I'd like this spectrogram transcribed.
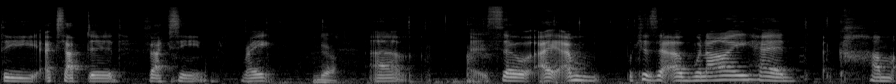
the accepted vaccine, right? Yeah. Um, so I, I'm because uh, when I had come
